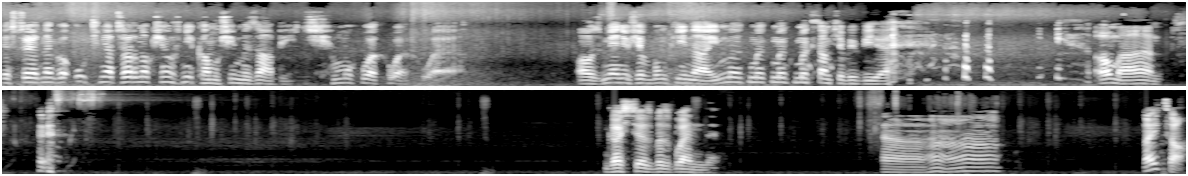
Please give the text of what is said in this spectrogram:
Jeszcze jednego ucznia czarnoksiężnika musimy zabić. Muchłe, chłe, chłe. O, zmienił się w bunkina i myk, myk, myk, myk, sam ciebie bije. o man. Gość jest bezbłędny. Aha. No i co?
